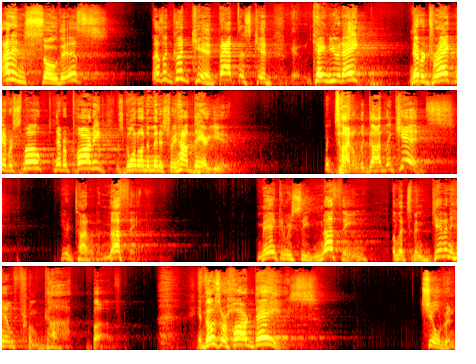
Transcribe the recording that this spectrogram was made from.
I didn't sow this. I was a good kid, Baptist kid. Came to you at eight, never drank, never smoked, never partied, was going on to ministry. How dare you? I'm entitled to godly kids. You're entitled to nothing. Man can receive nothing unless it's been given him from God above. And those are hard days. Children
